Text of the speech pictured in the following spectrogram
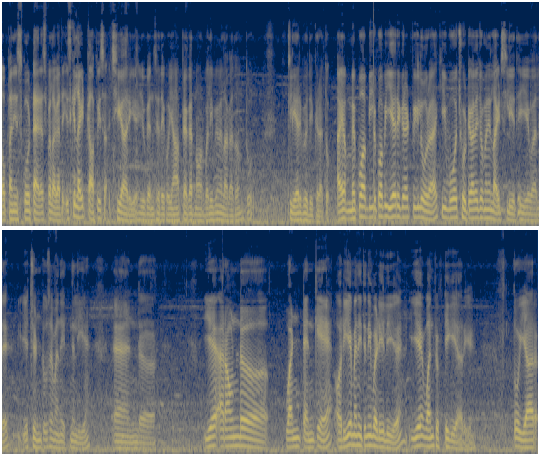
अपन इसको टेरेस पे लगाते हैं। इसकी लाइट काफ़ी अच्छी आ रही है यू कैन से देखो, यहाँ पे अगर नॉर्मली भी मैं लगाता हूँ तो क्लियर व्यू दिख रहा है। तो आई मेरे को अभी मेरे को अभी ये रिग्रेट फील हो रहा है कि वो छोटे वाले जो मैंने लाइट्स लिए थे ये वाले ये चिंटू से मैंने इतने लिए। एंड ये अराउंड वन टेन के है और ये मैंने इतनी बड़ी ली है ये वन फिफ्टी की रही है। तो यार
